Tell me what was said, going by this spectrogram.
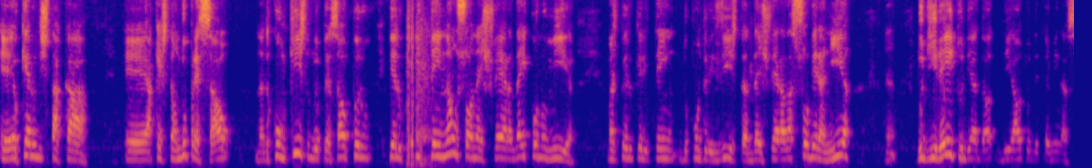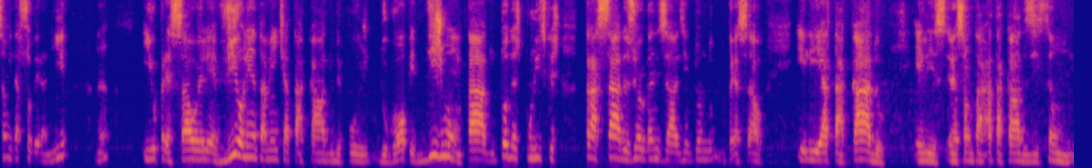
Eu quero destacar a questão do pré-sal, né, da conquista do pré-sal, pelo, pelo que ele tem não só na esfera da economia, mas pelo que ele tem do ponto de vista da esfera da soberania, né, do direito de, de autodeterminação e da soberania. Né, e o pré-sal ele é violentamente atacado depois do golpe, desmontado, todas as políticas traçadas e organizadas em torno do pré-sal, ele é atacado, eles, eles são atacadas e são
